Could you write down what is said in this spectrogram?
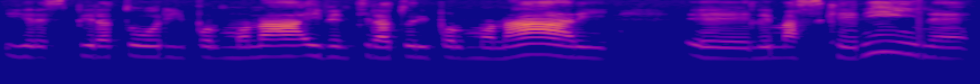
i respiratori polmonari, i ventilatori polmonari, eh, le mascherine,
